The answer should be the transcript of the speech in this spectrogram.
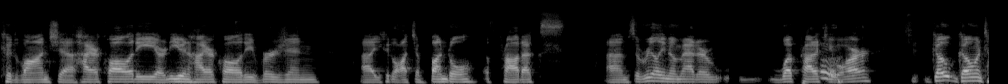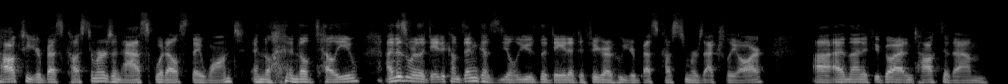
could launch a higher quality or an even higher quality version. Uh, you could launch a bundle of products. Um, so really, no matter what product you hmm. are, go go and talk to your best customers and ask what else they want, and they'll and they'll tell you. And this is where the data comes in because you'll use the data to figure out who your best customers actually are. Uh, and then if you go out and talk to them,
